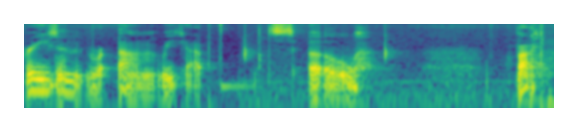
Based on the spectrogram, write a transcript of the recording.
freeze and um recap. So, bye.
